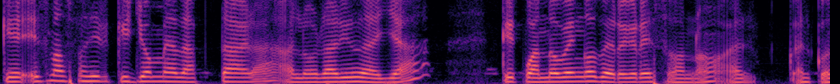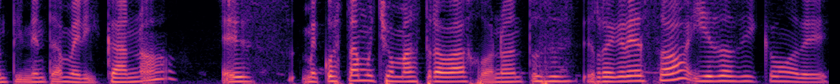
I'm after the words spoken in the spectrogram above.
que es más fácil que yo me adaptara al horario de allá que cuando vengo de regreso, ¿no? Al, continente americano, es, me cuesta mucho más trabajo, ¿no? Entonces regreso y es así como de,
